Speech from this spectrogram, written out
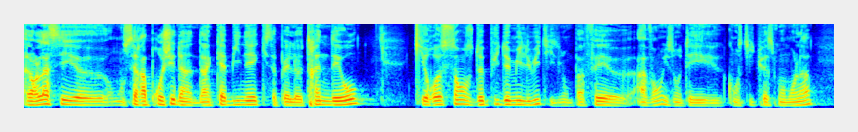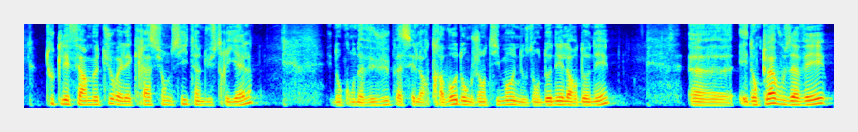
Alors là, c'est, on s'est rapproché d'un cabinet qui s'appelle Trendéo, qui recense depuis 2008, ils ne l'ont pas fait avant, ils ont été constitués à ce moment-là, toutes les fermetures et les créations de sites industriels. Et donc on avait vu passer leurs travaux, donc gentiment, ils nous ont donné leurs données. et donc là, vous avez,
